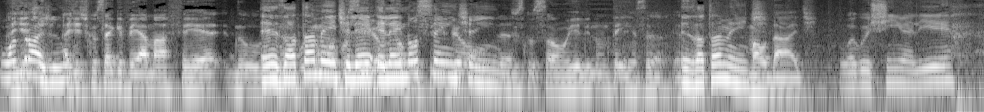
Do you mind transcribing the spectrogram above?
Tipo, um a, androide. gente, ele não- a gente consegue ver a má fé no. Exatamente, numa ele é- possível- ele é numa inocente possível ainda. discussão, ele não tem essa, essa Exatamente. maldade. O Agostinho ali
